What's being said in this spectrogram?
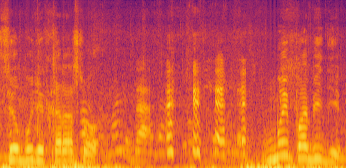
Все будет хорошо. Да. Мы победим.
